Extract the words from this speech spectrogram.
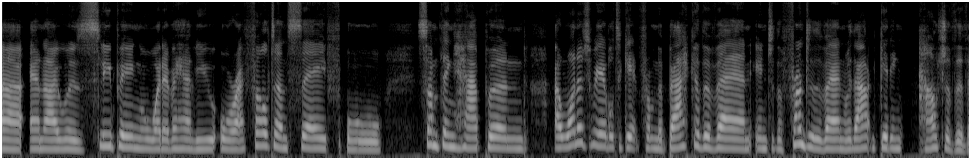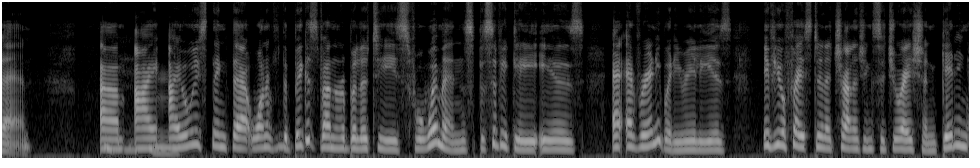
uh, and I was sleeping or whatever have you, or I felt unsafe or something happened, I wanted to be able to get from the back of the van into the front of the van without getting out of the van. Um, mm-hmm. I, I always think that one of the biggest vulnerabilities for women specifically is, and for anybody really, is if you're faced in a challenging situation, getting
